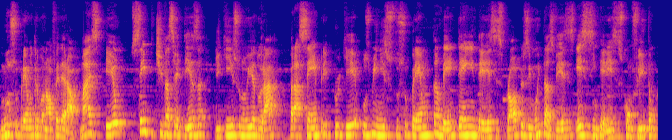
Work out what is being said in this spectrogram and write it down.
no Supremo Tribunal Federal. Mas eu sempre tive a certeza de que isso não ia durar para sempre, porque os ministros do Supremo também têm interesses próprios e muitas vezes esses interesses conflitam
